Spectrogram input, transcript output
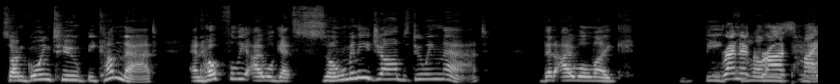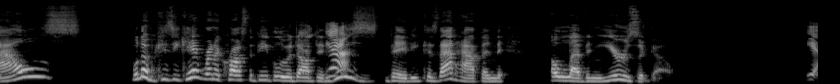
So I'm going to become that and hopefully I will get so many jobs doing that that I will like Run across my- pals. Well, no, because he can't run across the people who adopted Yeah. his baby because that happened 11 years ago. Yeah,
